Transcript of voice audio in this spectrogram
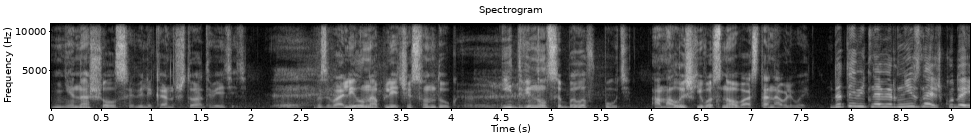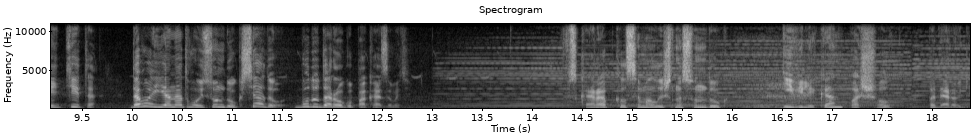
Не нашелся великан, что ответить. Взвалил на плечи сундук и двинулся было в путь, а малыш его снова останавливает. Да ты ведь, наверное, не знаешь, куда идти-то. Давай я на твой сундук сяду, буду дорогу показывать. Вскарабкался малыш на сундук, и великан пошел по дороге.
